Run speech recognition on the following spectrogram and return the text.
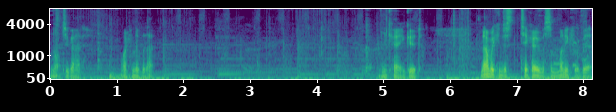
Not too bad. I can live with that. Okay, good. Now we can just tick over some money for a bit.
